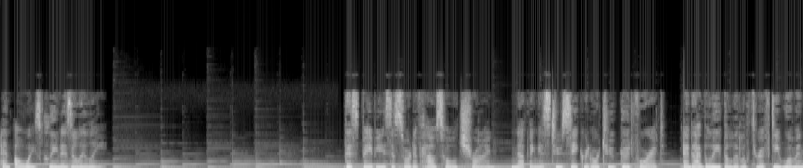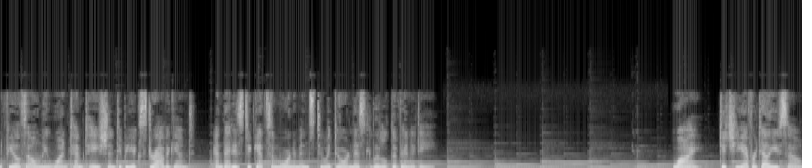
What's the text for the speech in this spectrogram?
and always clean as a lily. This baby is a sort of household shrine, nothing is too sacred or too good for it, and I believe the little thrifty woman feels only one temptation to be extravagant, and that is to get some ornaments to adorn this little divinity. Why, did she ever tell you so?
